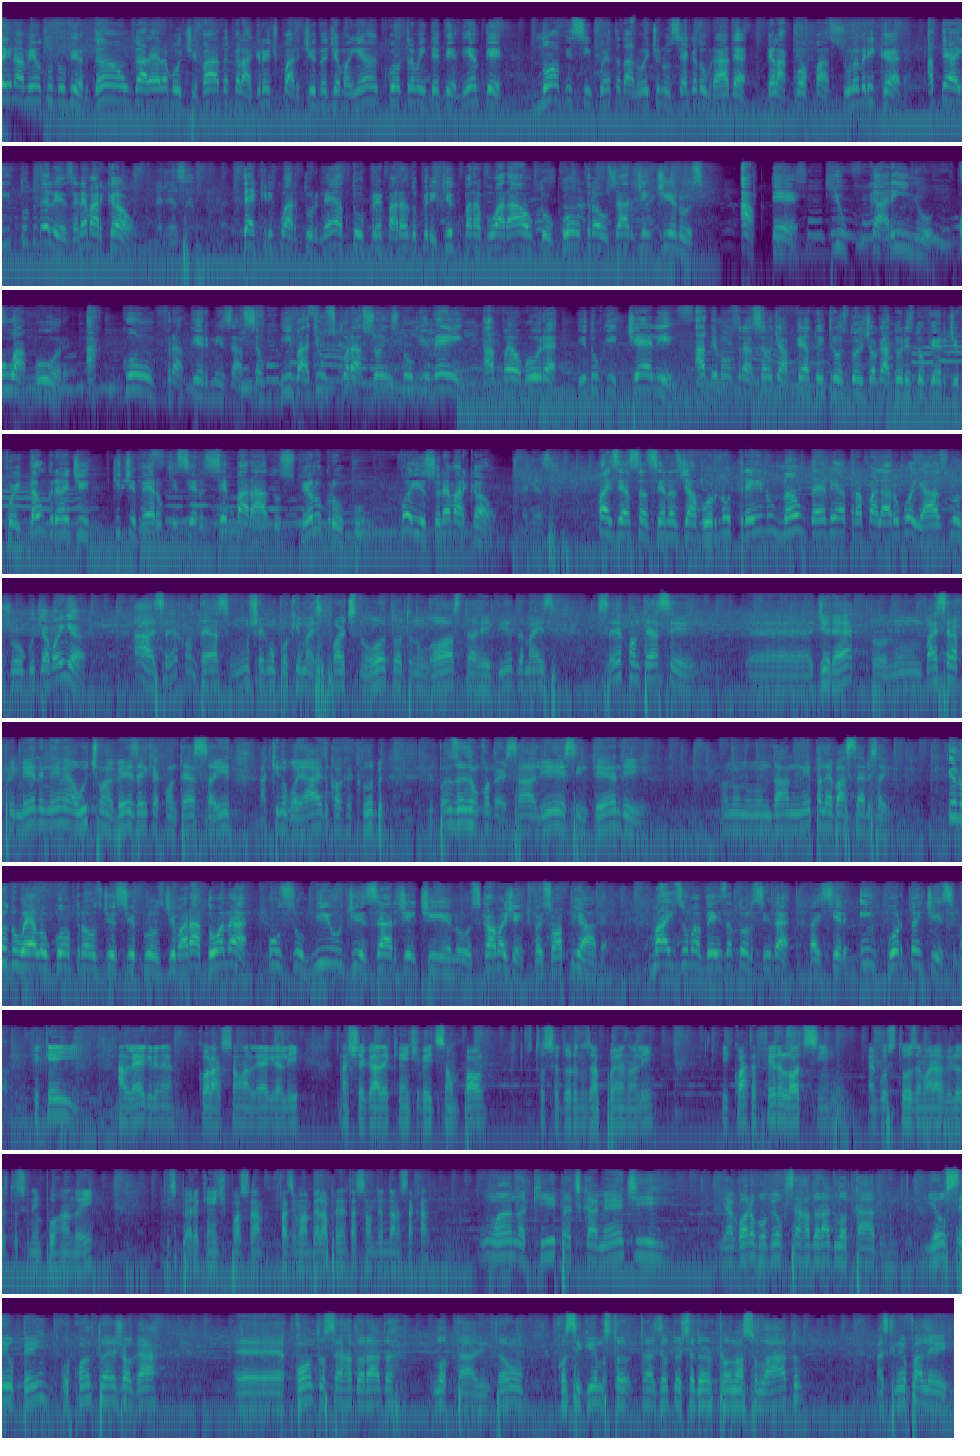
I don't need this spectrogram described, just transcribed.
Treinamento do Verdão, galera motivada pela grande partida de amanhã contra o Independente, 9h50 da noite no Cega Dourada, pela Copa Sul-Americana. Até aí, tudo beleza, né, Marcão? Beleza. Técnico Arthur Neto preparando o periquito para voar alto contra os argentinos. Até que o carinho, o amor, a confraternização invadiu os corações do He-Man, Rafael Moura e do Richelli. A demonstração de afeto entre os dois jogadores do Verde foi tão grande que tiveram que ser separados pelo grupo. Foi isso, né, Marcão? Beleza. Mas essas cenas de amor no treino não devem atrapalhar o Goiás no jogo de amanhã. Ah, isso aí acontece. Um chega um pouquinho mais forte no outro, outro não gosta, revida, mas isso aí acontece é, direto. Não vai ser a primeira e nem a última vez aí que acontece isso aí aqui no Goiás, em qualquer clube. Depois os dois vão conversar ali, se entendem. Não, não, não dá nem para levar a sério isso aí. E no duelo contra os discípulos de Maradona, os humildes argentinos. Calma, gente, foi só uma piada. Mais uma vez a torcida vai ser importantíssima. Fiquei alegre, né? Coração alegre ali na chegada que a gente veio de São Paulo. Os torcedores nos apoiando ali. E quarta-feira, lote sim. É gostoso, é maravilhoso, a torcida empurrando aí. Espero que a gente possa fazer uma bela apresentação dentro da nossa casa. Um ano aqui praticamente e agora vou ver o Serra Dourado lotado. E eu sei o bem o quanto é jogar é, contra o Serra Dourada lotado. Então conseguimos trazer o torcedor para o nosso lado, mas que nem eu falei,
